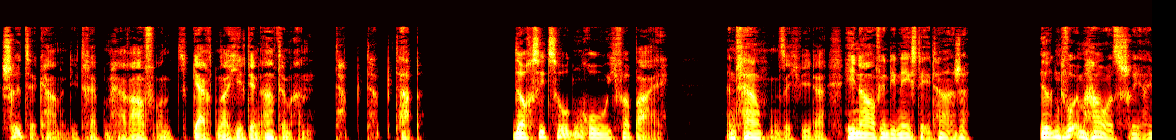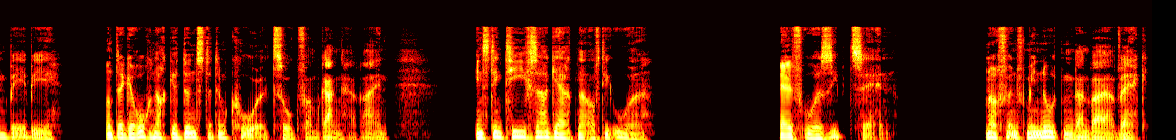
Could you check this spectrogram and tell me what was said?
Schritte kamen die Treppen herauf und Gärtner hielt den Atem an. Tap, tap, tap. Doch sie zogen ruhig vorbei, entfernten sich wieder, hinauf in die nächste Etage. Irgendwo im Haus schrie ein Baby, und der Geruch nach gedünstetem Kohl zog vom Gang herein. Instinktiv sah Gärtner auf die Uhr. Elf Uhr siebzehn. Noch fünf Minuten, dann war er weg.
